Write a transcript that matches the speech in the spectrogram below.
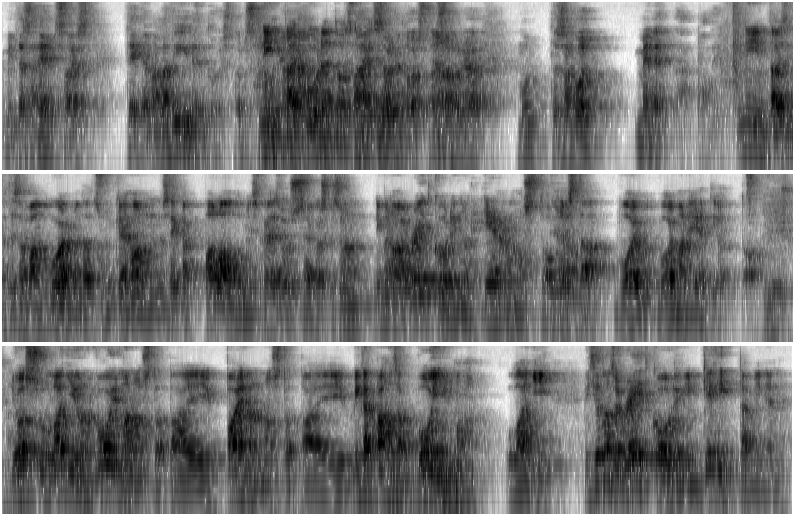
mitä sä et saisi tekemällä 15 sarjaa. Niin, tai 16 tai 16 sarjaa mutta sä voit menettää paljon. Niin, tai sitten sä vaan kuormitat sun kehon sekä palautumisresursseja, koska se on nimenomaan rate coding on hermostollista voi, voiman irtiottoa. Jos sun laji on voimanosto tai painonnosto tai mikä tahansa voimalaji, niin silloin se rate codingin kehittäminen,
